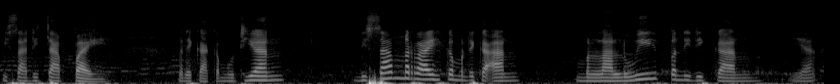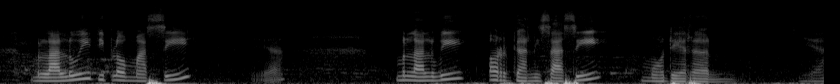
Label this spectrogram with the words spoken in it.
bisa dicapai. Mereka kemudian bisa meraih kemerdekaan melalui pendidikan ya melalui diplomasi ya melalui organisasi modern ya.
